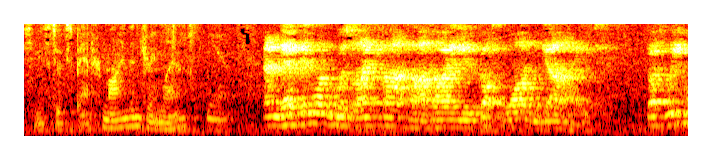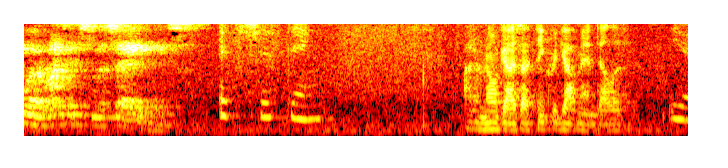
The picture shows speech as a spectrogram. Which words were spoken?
She needs to expand her mind in dreamlands. yes. And everyone was like, ha ha ha, you got one guide. But we were right, it's Mercedes. It's shifting. I don't know, guys. I think we got Mandela. Yeah,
